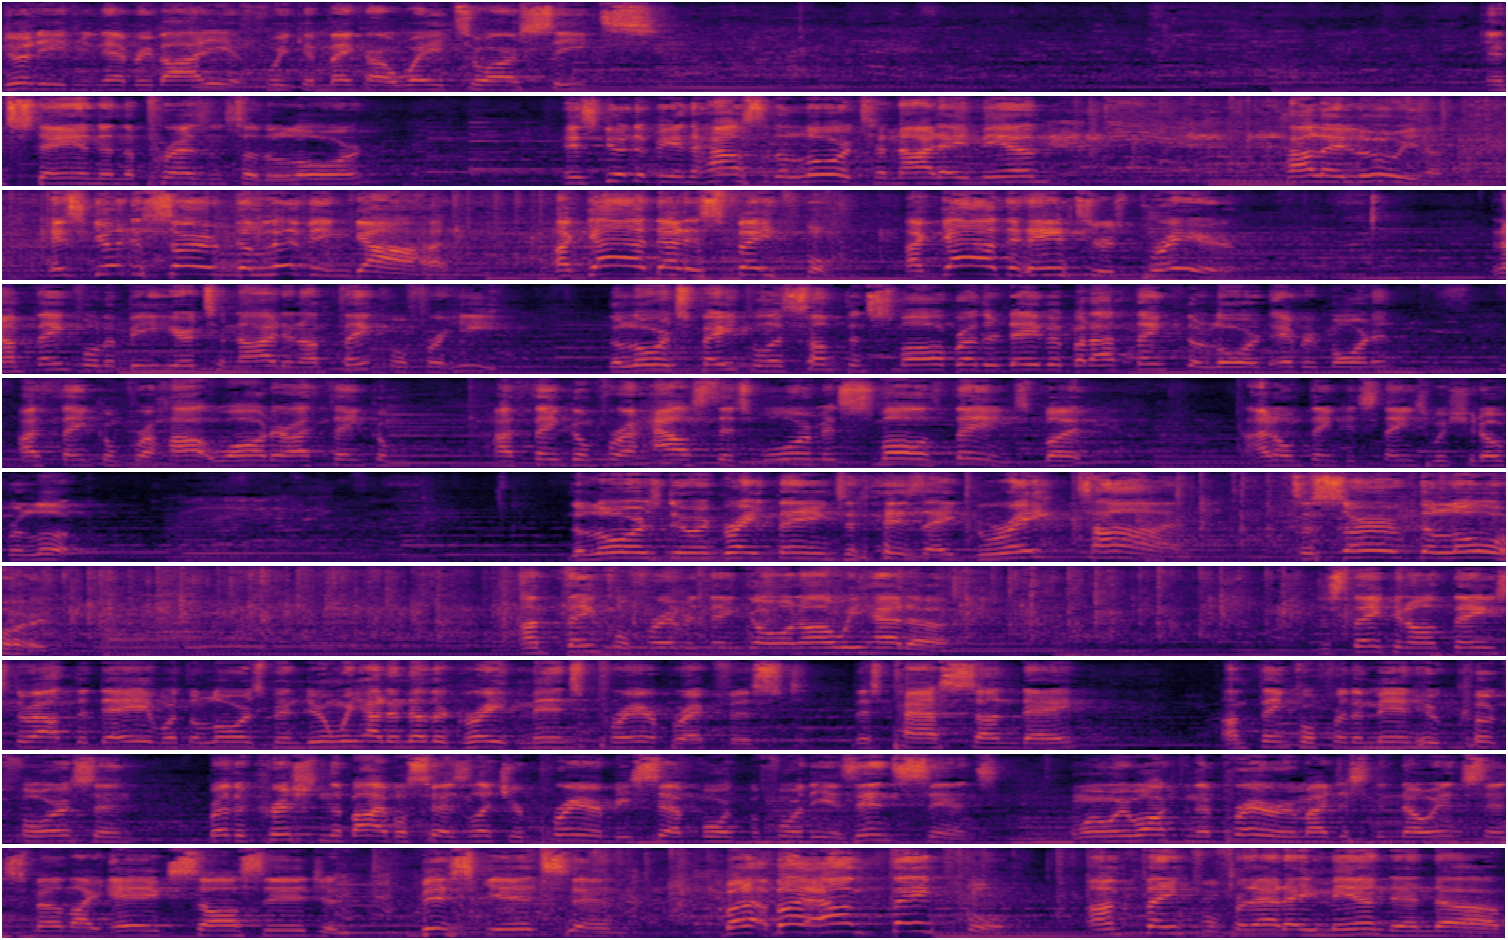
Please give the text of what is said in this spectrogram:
Good evening, everybody. If we can make our way to our seats and stand in the presence of the Lord. It's good to be in the house of the Lord tonight. Amen. Hallelujah. It's good to serve the living God, a God that is faithful, a God that answers prayer. And I'm thankful to be here tonight, and I'm thankful for He. The Lord's faithful is something small, Brother David, but I thank the Lord every morning. I thank Him for hot water. I thank Him. I thank Him for a house that's warm. It's small things, but I don't think it's things we should overlook. The Lord's doing great things. It is a great time to serve the Lord. I'm thankful for everything going on. We had a just thinking on things throughout the day, what the Lord's been doing. We had another great men's prayer breakfast this past Sunday. I'm thankful for the men who cooked for us. And Brother Christian, the Bible says, let your prayer be set forth before thee as incense. And when we walked in the prayer room, I just didn't know incense smelled like eggs, sausage, and biscuits. And but but I'm thankful. I'm thankful for that. Amen. And uh,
